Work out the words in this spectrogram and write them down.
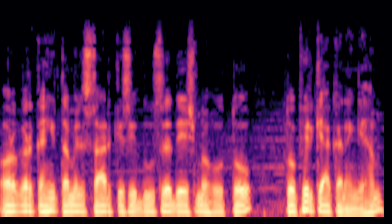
और अगर कहीं तमिल स्टार किसी दूसरे देश में हो तो? तो फिर क्या करेंगे हम?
